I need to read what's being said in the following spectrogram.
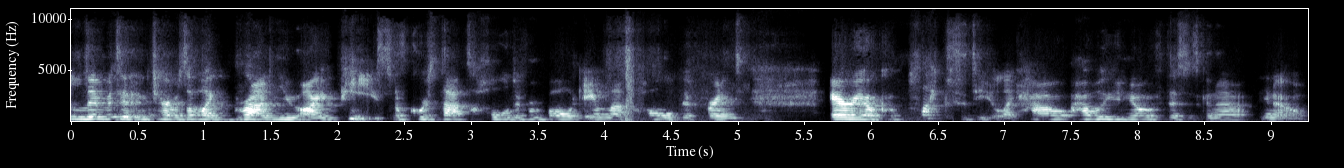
limited in terms of like brand new IPs. And of course, that's a whole different ball game. That's a whole different area of complexity. Like how how will you know if this is gonna you know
